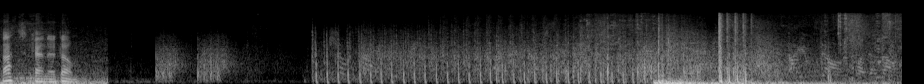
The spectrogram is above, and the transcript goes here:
That's kind of dumb. I am down for the night.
